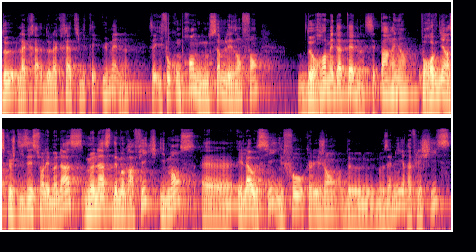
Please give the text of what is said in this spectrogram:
de la, de la créativité humaine. Il faut comprendre, nous sommes les enfants de Rome et d'Athènes, c'est pas rien. Pour revenir à ce que je disais sur les menaces, menaces démographiques immenses, euh, et là aussi, il faut que les gens de nos amis réfléchissent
